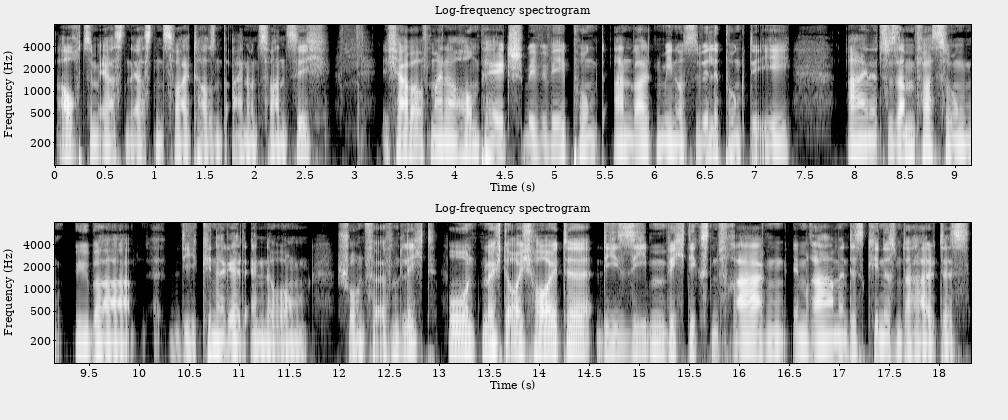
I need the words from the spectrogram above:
auch zum 01.01.2021. Ich habe auf meiner Homepage www.anwalten-wille.de eine Zusammenfassung über die Kindergeldänderung schon veröffentlicht und möchte euch heute die sieben wichtigsten Fragen im Rahmen des Kindesunterhaltes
